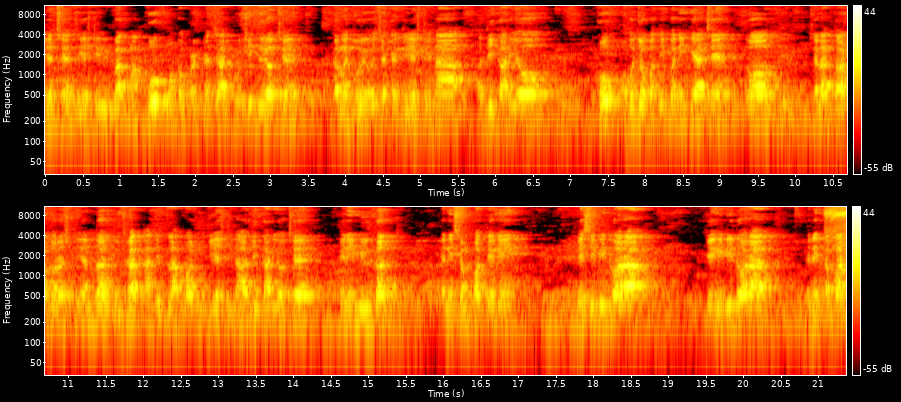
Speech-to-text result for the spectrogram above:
જે છે, જીએસટી વિભાગમાં ખૂબ મોટો ભ્રષ્ટાચાર ઘૂસી ગયો છે. તમે જોયું છે કે જીએસટીના અધિકારીઓ ખૂબ અબજોપતિ બની ગયા છે. તો છેલ્લા ત્રણ વર્ષની અંદર ગુજરાતના જેટલા પણ જીએસટીના અધિકારીઓ છે, એની મિલકત, એની સંપત્તિની એસીબી દ્વારા કે ઈડી દ્વારા એની તપાસ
